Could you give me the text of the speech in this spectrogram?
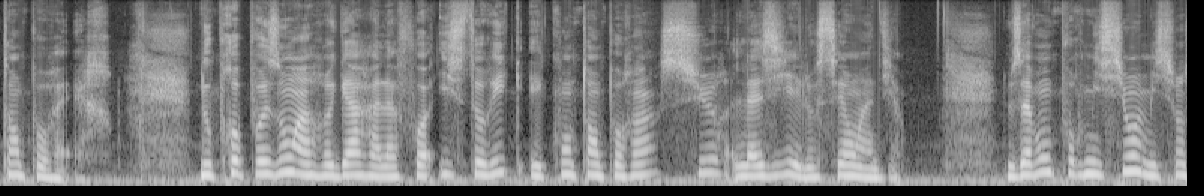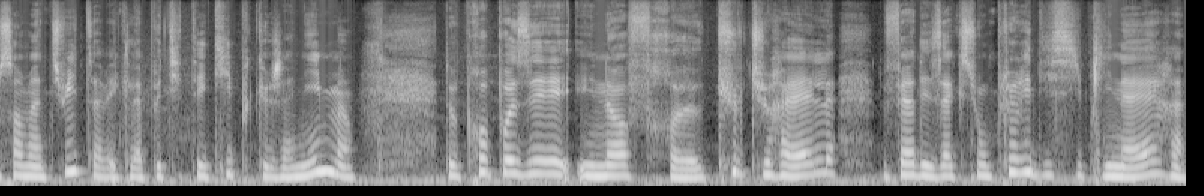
temporaires. Nous proposons un regard à la fois historique et contemporain sur l'Asie et l'océan Indien. Nous avons pour mission, mission 128, avec la petite équipe que j'anime, de proposer une offre culturelle, de faire des actions pluridisciplinaires,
